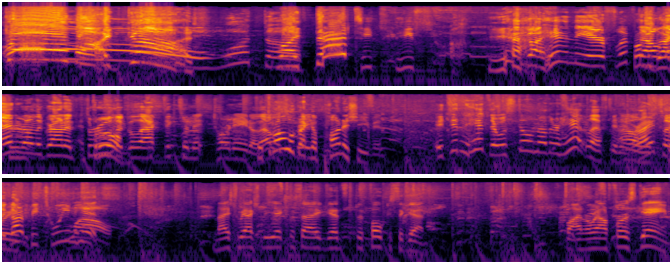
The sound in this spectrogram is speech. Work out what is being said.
Oh my oh, gosh! What the? Like that? he, he Yeah. got hit in the air, flipped From out, landed on the ground, and, and threw, threw the galactic torna- tornado. The that throw was looked like a punish even. It didn't hit. There was still another hit left in it, That right? was So it got crazy. between Wow. hits. Nice reaction to the Messiah against the focus again. Final round, first game.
